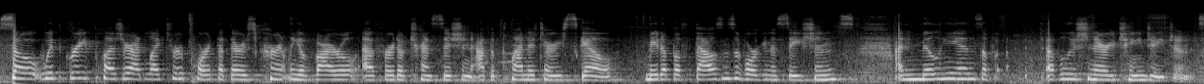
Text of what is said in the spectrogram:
So with great pleasure, I'd like to report that there is currently a viral effort of transition at the planetary scale, made up of thousands of organizations and millions of evolutionary change agents,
